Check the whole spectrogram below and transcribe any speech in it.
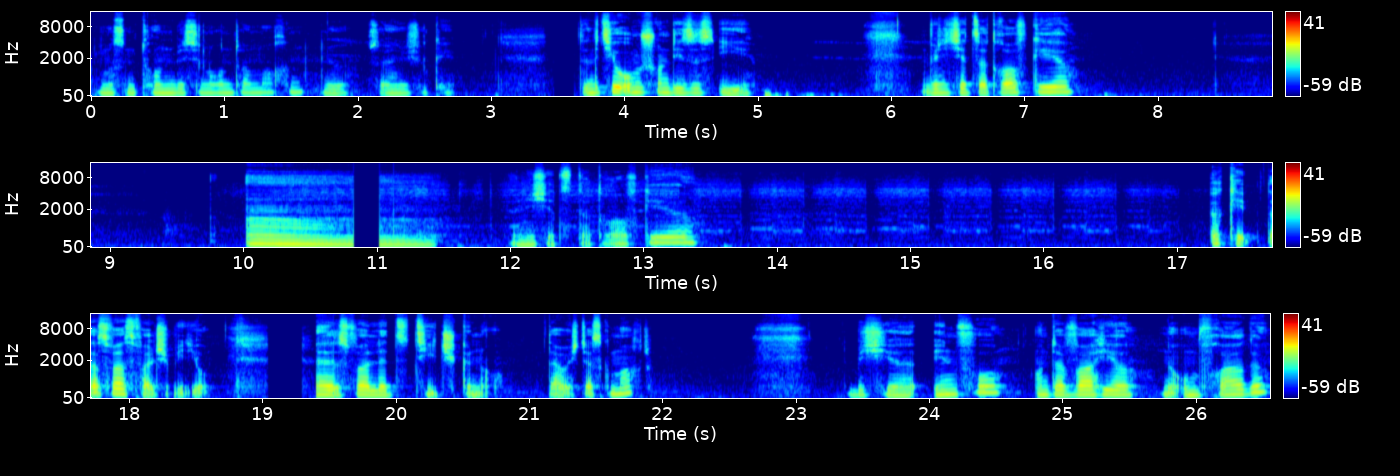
ich muss den Ton ein bisschen runter machen. Nö, ist eigentlich okay. Dann seht ihr hier oben schon dieses i. Und wenn ich jetzt da drauf gehe, äh, wenn ich jetzt da drauf gehe, Okay, das war das falsche Video. Es äh, war Let's Teach, genau. Da habe ich das gemacht. Habe ich hier Info und da war hier eine Umfrage.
